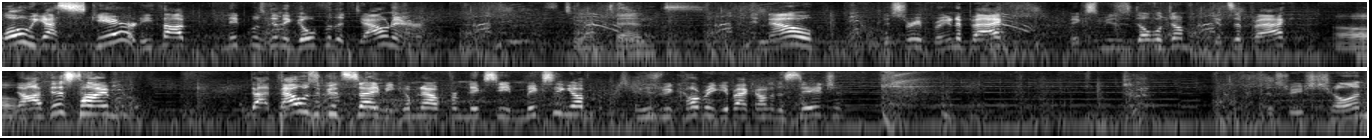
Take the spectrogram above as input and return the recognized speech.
low. He got scared. He thought Nick was going to go for the down air. It's too intense. And now, Mystery bringing it back. Makes him use his double jump. Gets it back. Oh. Not this time. That, that was a good side B coming out from Nick C. Mixing up his recovery get back onto the stage. Mr. E's chilling.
